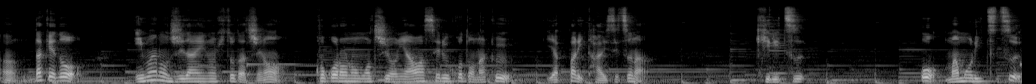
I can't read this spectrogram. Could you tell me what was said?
うん、だけど今の時代の人たちの心の持ちように合わせることなくやっぱり大切な規律を守りつつ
